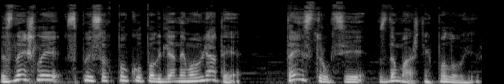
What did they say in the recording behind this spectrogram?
знайшли список покупок для немовляти та інструкції з домашніх пологів.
